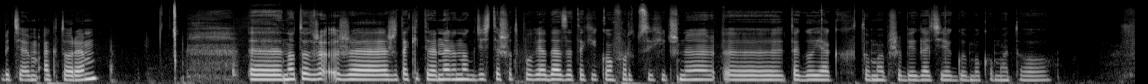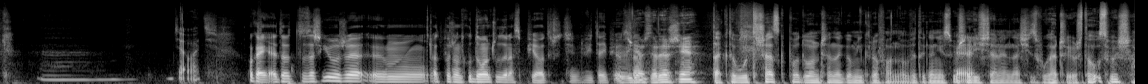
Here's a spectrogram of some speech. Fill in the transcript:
byciem aktorem. E, no to, że, że, że, taki trener no, gdzieś też odpowiada za taki komfort psychiczny e, tego, jak to ma przebiegać i jak głęboko ma to e, działać. Okej, okay, to, to zacznijmy, że um, od początku dołączył do nas Piotr. Witaj Piotr. Witam serdecznie. Tak, to był trzask podłączonego mikrofonu. Wy tego nie słyszeliście, ale nasi słuchacze już to usłyszą.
